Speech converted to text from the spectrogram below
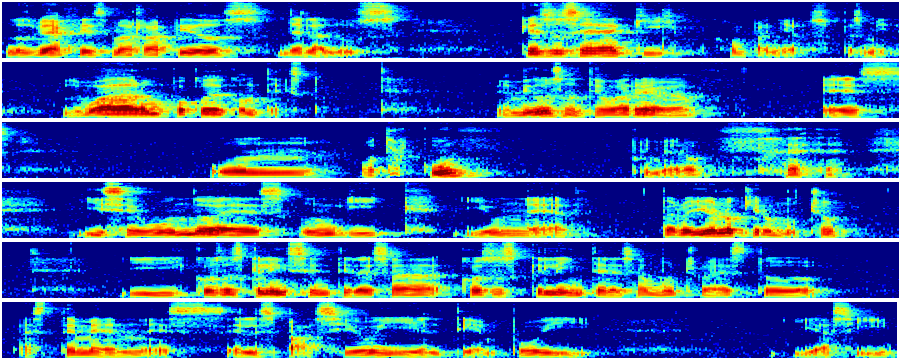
los viajes más rápidos de la luz? ¿Qué sucede aquí, compañeros? Pues miren. Les voy a dar un poco de contexto. Mi amigo Santiago Arriaga es un otaku, primero. y segundo es un geek y un nerd. Pero yo lo quiero mucho. Y cosas que le interesa, cosas que le interesa mucho a esto, a este men, es el espacio y el tiempo y, y así.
